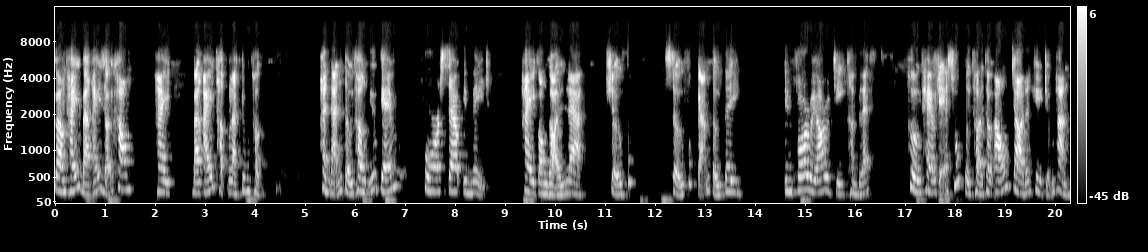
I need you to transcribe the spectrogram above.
con thấy bạn ấy giỏi không? Hay bạn ấy thật là trung thực. Hình ảnh tự thân yếu kém, poor self-image, hay còn gọi là sự phúc sự phúc cảm tự ti inferiority complex thường theo trẻ suốt từ thời thơ ấu cho đến khi trưởng thành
